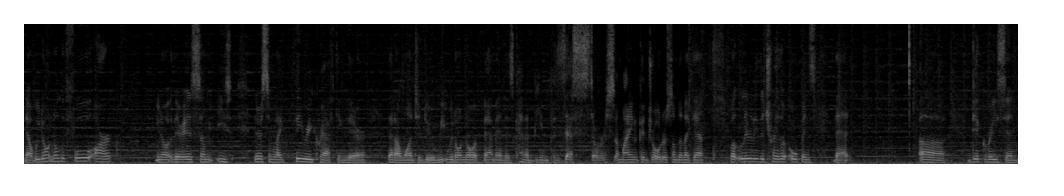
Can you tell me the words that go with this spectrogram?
Now we don't know the full arc. You know there is some there's some like theory crafting there that I want to do. We don't know if Batman is kind of being possessed or mind controlled or something like that. But literally the trailer opens that uh, Dick Grayson,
